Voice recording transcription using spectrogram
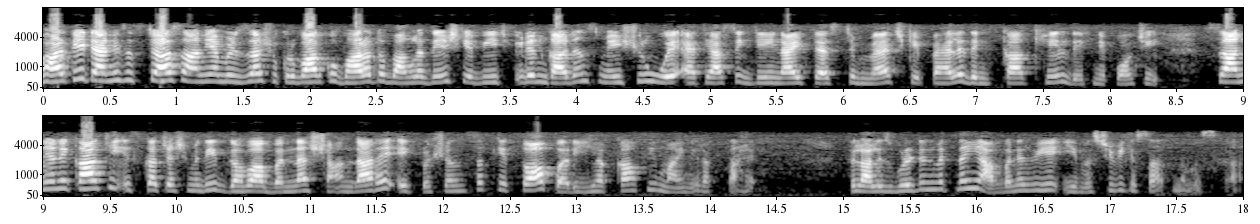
भारतीय टेनिस स्टार सानिया मिर्ज़ा शुक्रवार को भारत और बांग्लादेश के बीच ईडन गार्डन्स में शुरू हुए ऐतिहासिक डे नाइट टेस्ट मैच के पहले दिन का खेल देखने पहुँची। सानिया ने कहा कि इसका चश्मदीद गवाह बनना शानदार है। एक प्रशंसक के तौर पर यह काफ़ी मायने रखता है। फ़िलहाल इस बुलेटिन में इतना ही। आप बने रहिए ईएमएस टीवी के साथ। नमस्कार।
